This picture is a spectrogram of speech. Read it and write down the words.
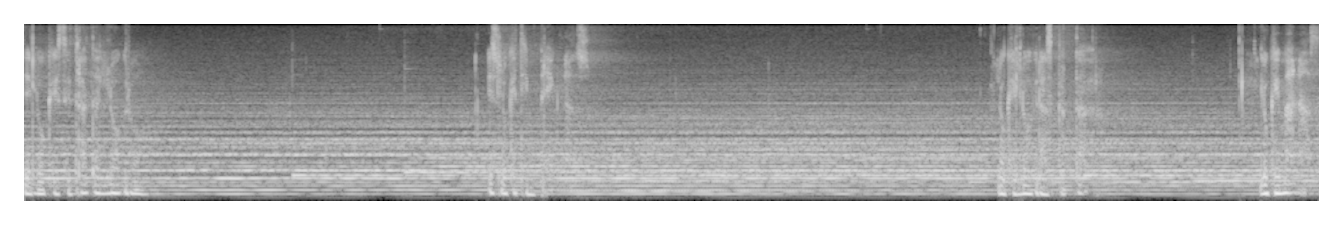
De lo que se trata el logro. Es lo que te impregnas. Lo que logras captar. Lo que emanas.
